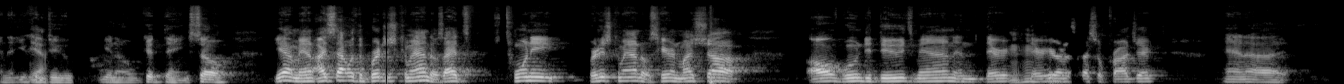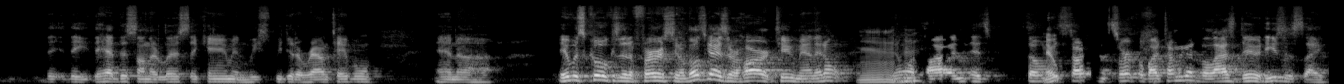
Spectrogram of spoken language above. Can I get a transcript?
and that you can Yeah. do you know good things. So yeah, man, I sat with the British Commandos. I had 20 British Commandos here in my shop, all wounded dudes, man, and they're Mhm. they're here on a special project, and uh, they, they they had this on their list. They came and we we did a round table, and uh, it was cool because at first, you know, those guys are hard too, man. They don't they don't want to talk, and it's so Nope. it started in a circle. By the time we got to the last dude, he's just like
